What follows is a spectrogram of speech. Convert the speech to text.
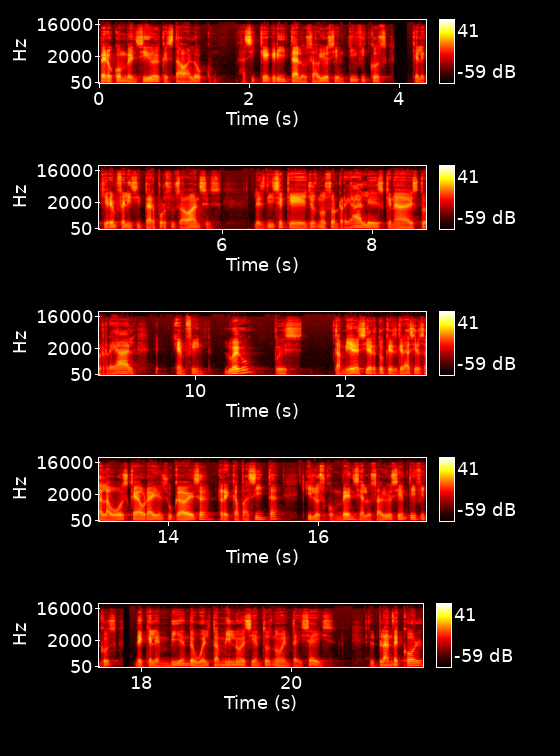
pero convencido de que estaba loco. Así que grita a los sabios científicos que le quieren felicitar por sus avances. Les dice que ellos no son reales, que nada de esto es real, en fin. Luego, pues también es cierto que es gracias a la voz que ahora hay en su cabeza, recapacita y los convence a los sabios científicos de que le envíen de vuelta a 1996. El plan de Cole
